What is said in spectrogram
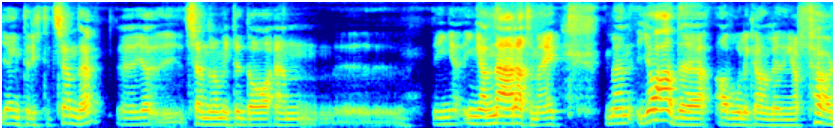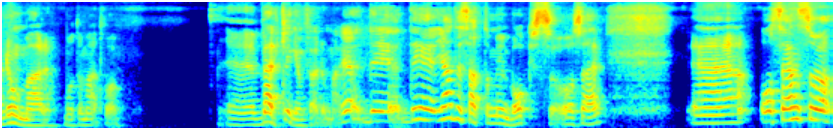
jag inte riktigt kände. Jag känner dem inte idag än. Det är inga, inga nära till mig. Men jag hade av olika anledningar fördomar mot de här två. Eh, verkligen fördomar. Jag, det, det, jag hade satt dem i en box och så här. Eh, och sen så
